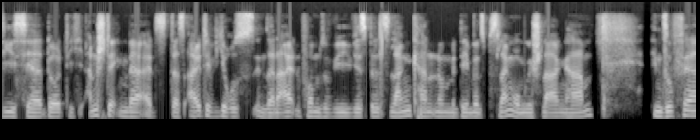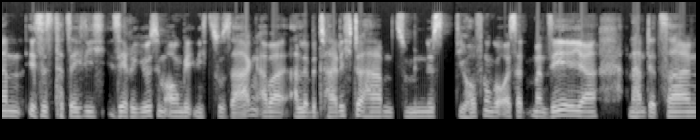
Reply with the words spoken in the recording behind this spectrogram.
Die ist ja deutlich ansteckender als das alte Virus in seiner alten Form, so wie wir es bislang kannten und mit dem wir uns bislang rumgeschlagen haben. Insofern ist es tatsächlich seriös im Augenblick nicht zu sagen, aber alle Beteiligte haben zumindest die Hoffnung geäußert. Man sehe ja anhand der Zahlen,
